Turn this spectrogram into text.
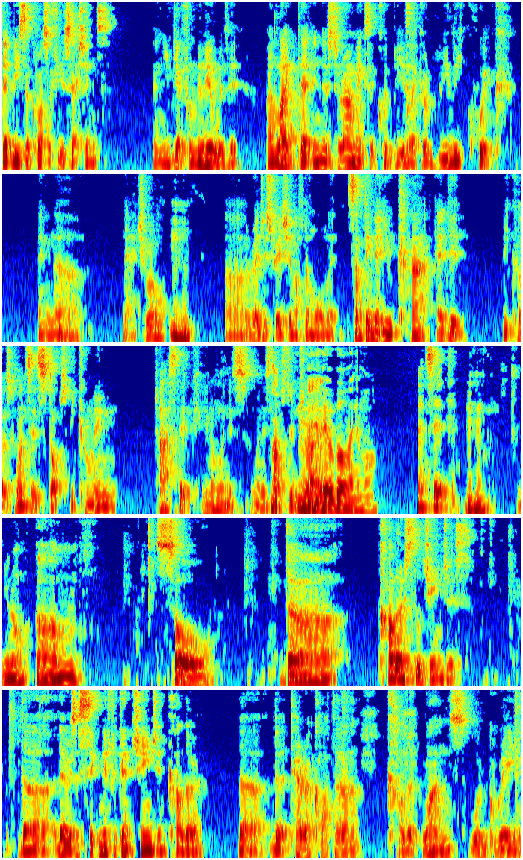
at least across a few sessions and you get familiar with it. I like that in the ceramics it could be like a really quick and uh, natural Mm-hmm. uh, registration of the moment. Something that you can't edit because once it stops becoming plastic, you know, when it's when it starts to dry, malleable anymore. that's it. Mm-hmm. You know. Um, so the color still changes. The there is a significant change in color. The the terracotta colored ones were gray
